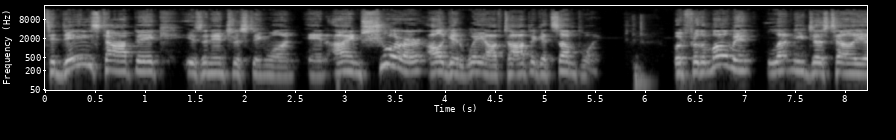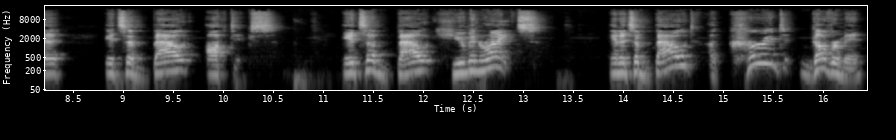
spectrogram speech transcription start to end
today's topic is an interesting one, and I'm sure I'll get way off topic at some point. But for the moment, let me just tell you it's about optics, it's about human rights, and it's about a current government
